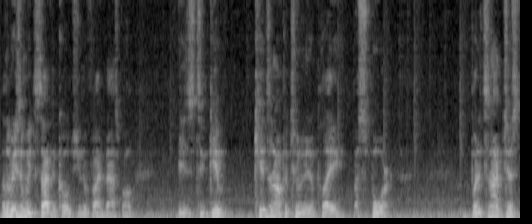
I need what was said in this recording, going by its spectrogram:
Well, the reason we decided to coach unified basketball is to give kids an opportunity to play a sport. But it's not just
